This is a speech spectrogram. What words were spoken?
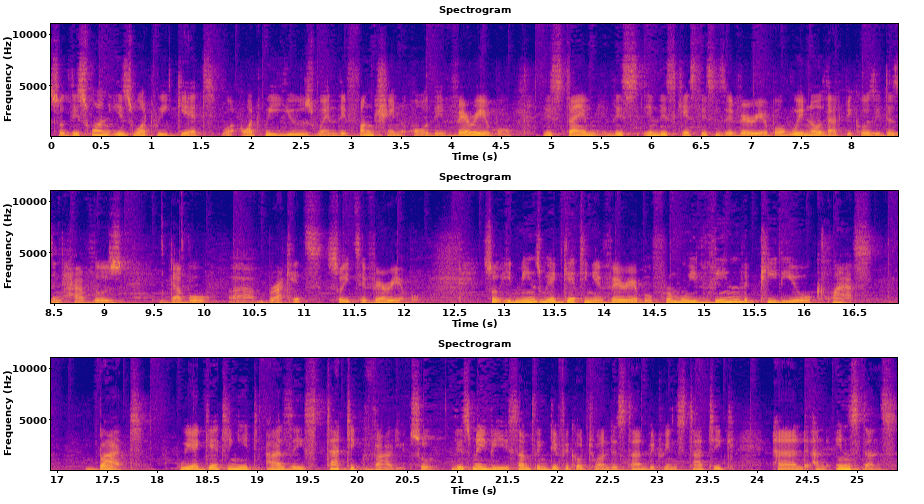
So this one is what we get, what we use when the function or the variable, this time, this in this case, this is a variable. We know that because it doesn't have those double uh, brackets, so it's a variable. So it means we're getting a variable from within the PDO class, but we are getting it as a static value. So this may be something difficult to understand between static and an instance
